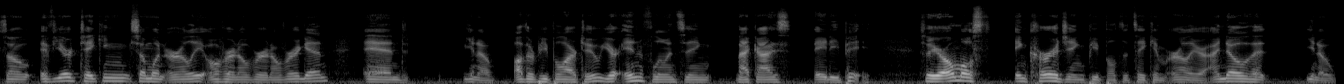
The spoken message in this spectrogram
So if you're taking someone early over and over and over again, and you know other people are too, you're influencing that guy's ADP. So you're almost encouraging people to take him earlier. I know that you know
